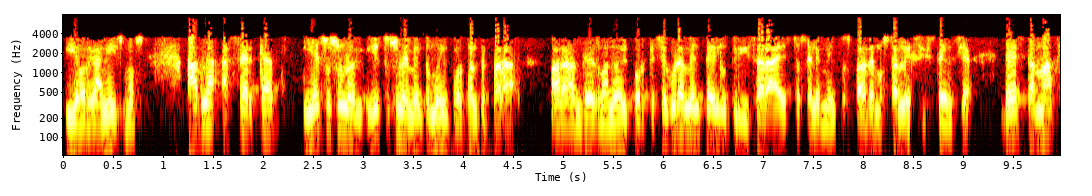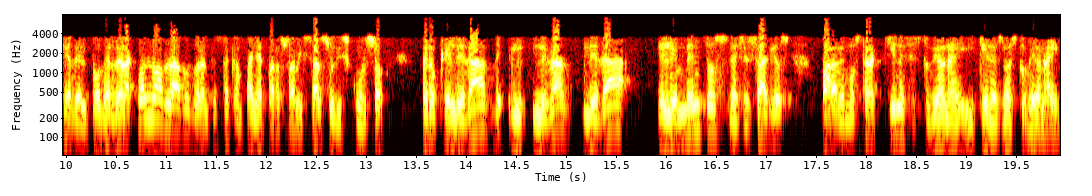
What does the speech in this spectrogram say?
y organismos habla acerca, y eso es un, y esto es un elemento muy importante para para Andrés Manuel, porque seguramente él utilizará estos elementos para demostrar la existencia de esta mafia del poder, de la cual no ha hablado durante esta campaña para suavizar su discurso, pero que le da, le da, le da elementos necesarios para demostrar quiénes estuvieron ahí y quiénes no estuvieron ahí.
